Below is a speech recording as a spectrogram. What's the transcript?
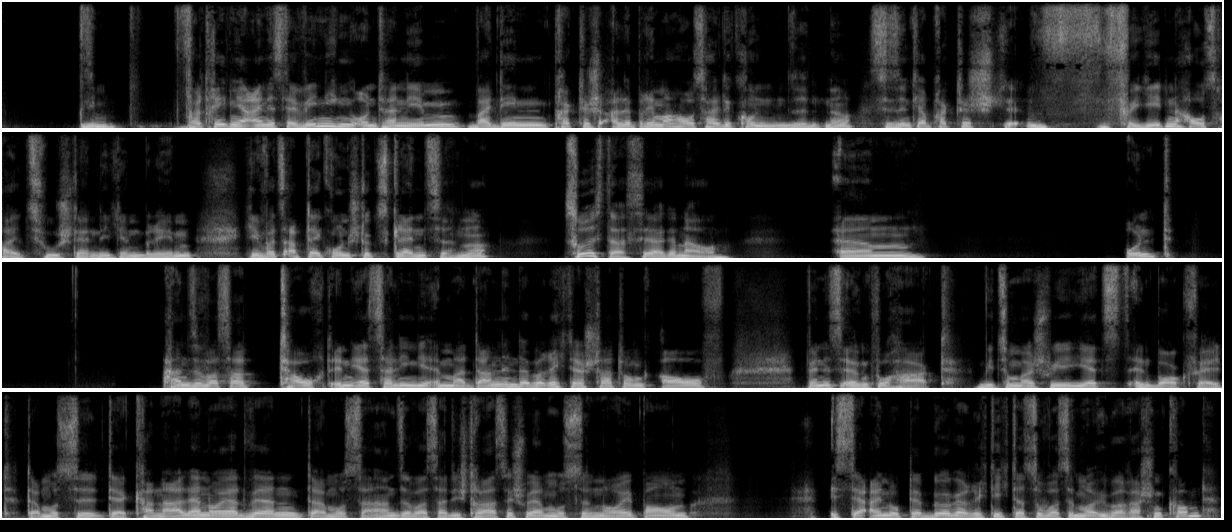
Sie vertreten ja eines der wenigen Unternehmen, bei denen praktisch alle Bremer Haushalte Kunden sind. Ne? Sie sind ja praktisch für jeden Haushalt zuständig in Bremen, jedenfalls ab der Grundstücksgrenze. Ne? So ist das, ja, genau. Ähm, und Hansewasser taucht in erster Linie immer dann in der Berichterstattung auf, wenn es irgendwo hakt. Wie zum Beispiel jetzt in Borgfeld. Da musste der Kanal erneuert werden, da musste Hansewasser die Straße schweren, musste neu bauen. Ist der Eindruck der Bürger richtig, dass sowas immer überraschend kommt?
